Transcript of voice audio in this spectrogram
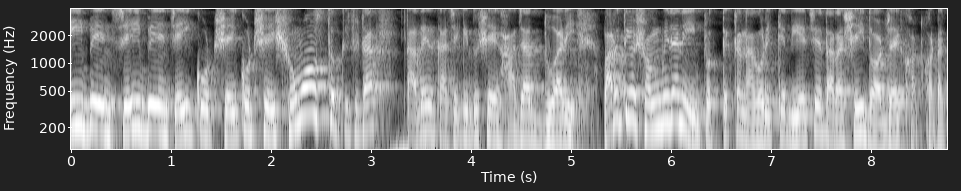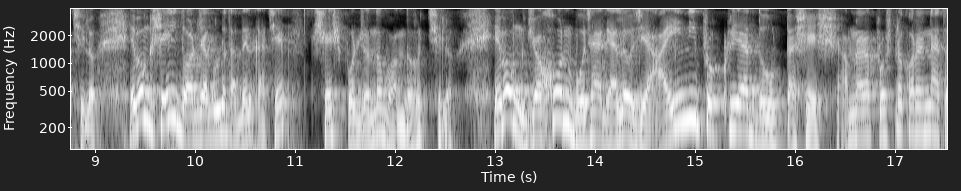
এই বেঞ্চ সেই বেঞ্চ এই কোর্ট সেই কোর্ট সেই সমস্ত কিছুটা তাদের কাছে কিন্তু সেই হাজার দুয়ারি ভারতীয় সংবিধানই প্রত্যেকটা নাগরিককে দিয়েছে, তারা সেই দরজায় খটখটাচ্ছিল। এবং সেই দরজাগুলো তাদের কাছে শেষ পর্যন্ত বন্ধ হচ্ছিল এবং যখন বোঝা গেল যে আইনি প্রক্রিয়ার দৌড়টা শেষ, আপনারা প্রশ্ন করেন না, এত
